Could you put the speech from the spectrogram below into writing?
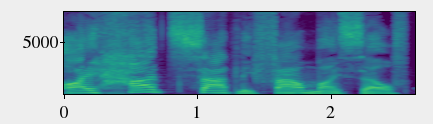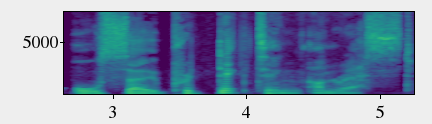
I had sadly found myself also predicting unrest.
